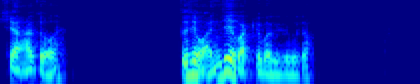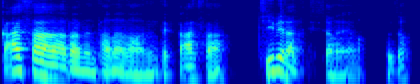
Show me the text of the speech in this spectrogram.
희한하죠? 뜻이 완전히 바뀌어버리죠, 그죠? 까사라는 단어 나왔는데 까사 집이라는 뜻이잖아요. 그죠?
